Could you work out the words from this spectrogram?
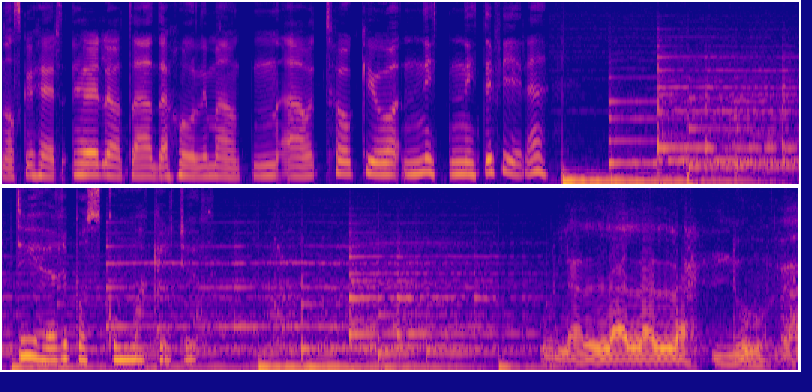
Nå skal vi høre, høre låta The Holy Mountain av Tokyo 1994. Du hører på Skumma kultur. Ooh la la la la Nova.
